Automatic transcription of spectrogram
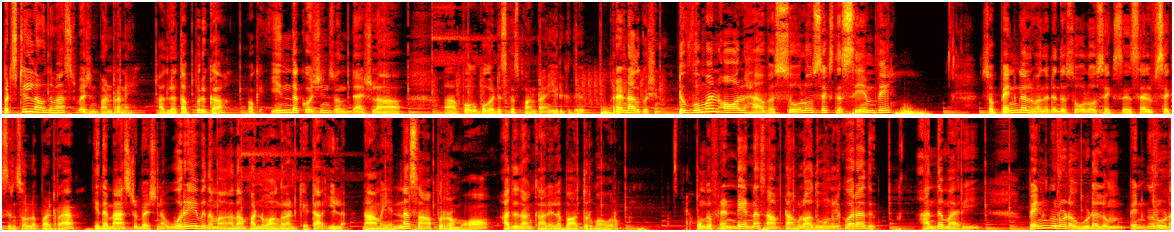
பட் ஸ்டில் நான் வந்து மாஸ்டர்பேஷன் பண்ணுறேனே அதில் தப்பு இருக்கா? ஓகே இந்த கொஷின்ஸ் வந்துட்டு ஆக்சுவலாக போக போக டிஸ்கஸ் பண்ணுறேன் இருக்குது. ரெண்டாவது question do women all have a solo sex the same way so பெண்கள் வந்துட்டு இந்த சோலோ செக்ஸு செல்ஃப் செக்ஸ்ன்னு சொல்லப்படுற இந்த மாஸ்டர்பேஷனை ஒரே விதமாக தான் பண்ணுவாங்களான்னு கேட்டால் இல்லை. நாம் என்ன சாப்பிட்றோமோ அதுதான் காலையில் பாத்ரூமாக வரும். உங்கள் ஃப்ரெண்டு என்ன சாப்பிட்டாங்களோ அது உங்களுக்கு வராது. அந்த மாதிரி பெண்களோட உடலும் பெண்களோட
